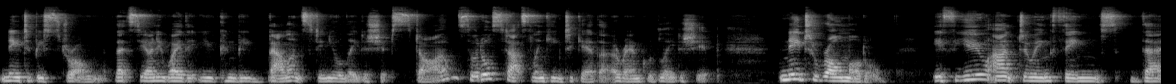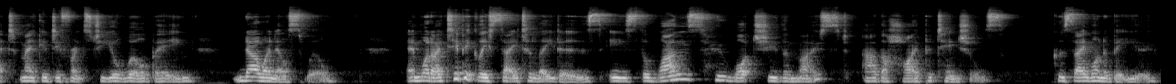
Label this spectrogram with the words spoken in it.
need to be strong. That's the only way that you can be balanced in your leadership style. So it all starts linking together around good leadership. Need to role model if you aren't doing things that make a difference to your well-being no one else will and what I typically say to leaders is the ones who watch you the most are the high potentials because they want to be you.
